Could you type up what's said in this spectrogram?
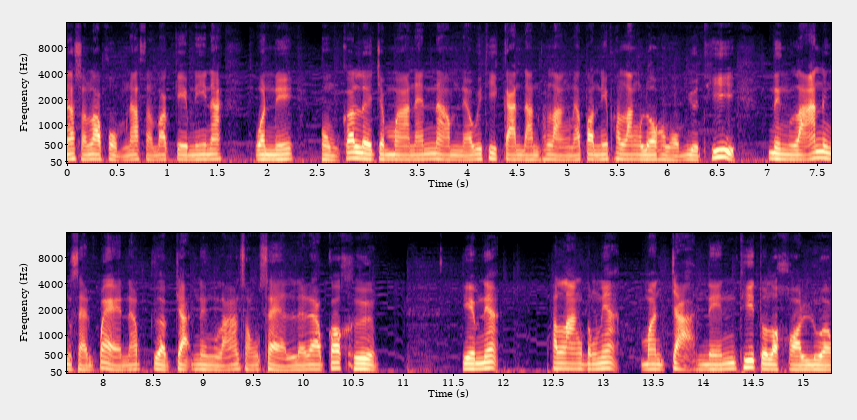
นะสำหรับผมนะสำหรับเกมนี้นะ วันนี้ผมก็เลยจะมาแนะนำแนววิธีการดันพลังนะตอนนี้พลังรวมของผมอยู่ที่1ล้าน1แสนแปดนะเกือบจะ1ล้าน2แสนแล้วนะก็คือเกมเนี้ยพลังตรงเนี้ยมันจะเน้นที่ตัวละครรวม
